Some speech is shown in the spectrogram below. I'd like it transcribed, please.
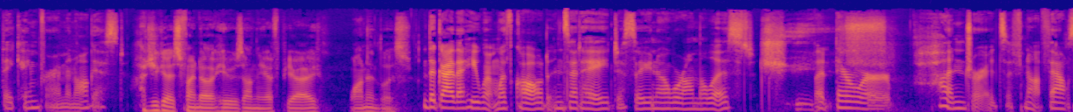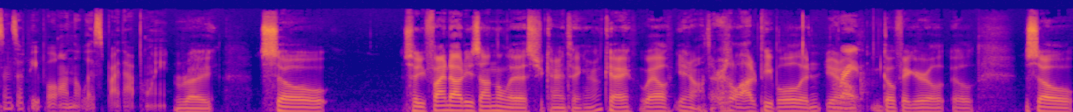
they came for him in August. How'd you guys find out he was on the FBI wanted list? The guy that he went with called and said, Hey, just so you know, we're on the list. But there were hundreds, if not thousands, of people on the list by that point. Right. So so you find out he's on the list, you're kind of thinking, okay, well, you know, there's a lot of people and you know, Right. go figure it'll, it'll so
